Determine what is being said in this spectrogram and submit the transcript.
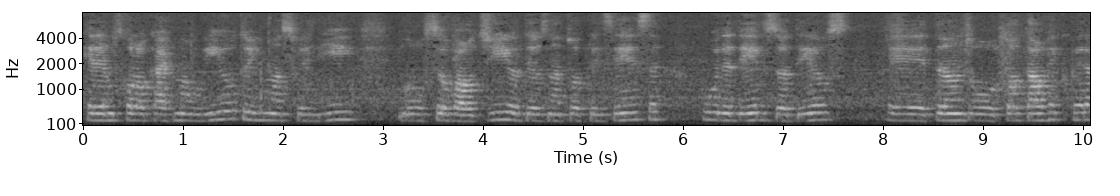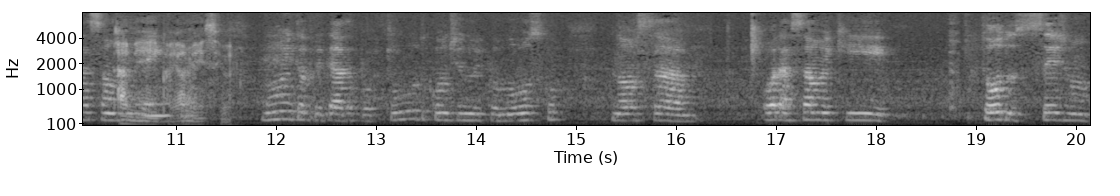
Queremos colocar irmão Wilton, irmã Sueli, o seu Valdir, ó Deus, na tua presença. Cuida deles, ó Deus, eh, dando total recuperação Amém, também. Pai. Pai. Amém, Senhor. Muito obrigada por tudo, continue conosco. Nossa oração é que todos sejam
